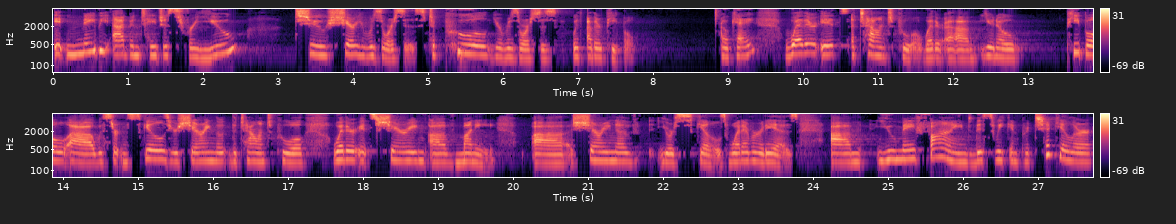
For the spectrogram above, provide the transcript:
It may be advantageous for you to share your resources, to pool your resources with other people. Okay, whether it's a talent pool, whether um, you know people uh, with certain skills, you're sharing the, the, talent pool, whether it's sharing of money, uh, sharing of your skills, whatever it is, um, you may find this week in particular,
